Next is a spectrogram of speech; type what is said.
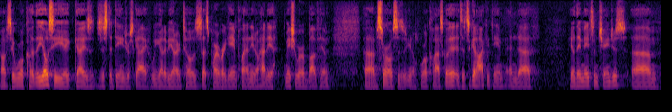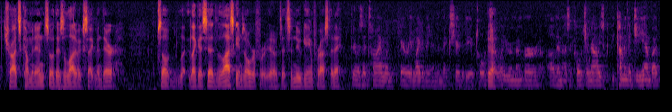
obviously, world class. The Josi guy is just a dangerous guy. We got to be on our toes. That's part of our game plan. You know, how do you make sure we're above him? Um, Saros is, you know, world class. It's, it's a good hockey team, and uh, you know they made some changes. Um, Trotz's coming in, so there's a lot of excitement there. So, like I said, the last game's over for you know. It's, it's a new game for us today. There was a time when Barry might have been in the mix here to be a coach. Yeah. What do you remember of him as a coach? And now he's becoming a GM, but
